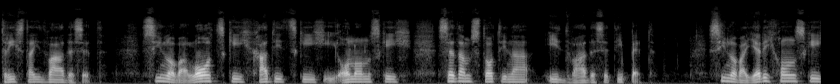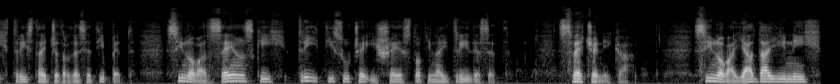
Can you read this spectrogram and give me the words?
320, sinova Lotskih, Haditskih i Ononskih 725, sinova Jerihonskih 345, sinova Senskih 3630, svećenika sinova Jadajinih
